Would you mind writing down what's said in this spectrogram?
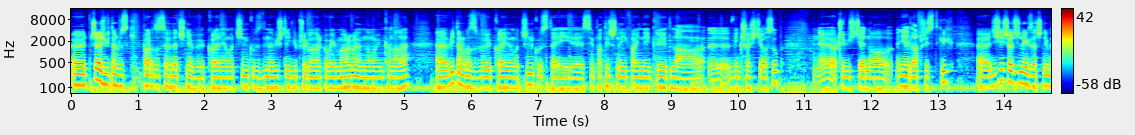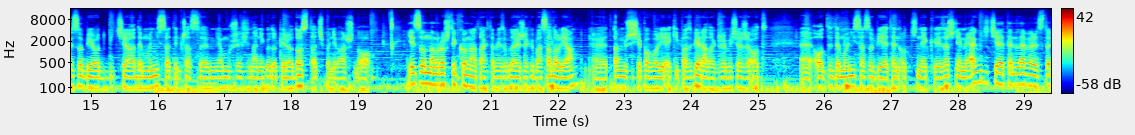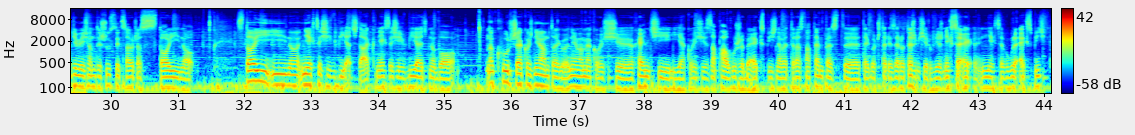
E, Cześć, witam wszystkich bardzo serdecznie w kolejnym odcinku z dynamicznej gry przeglądarkowej Margonem na moim kanale. E, Witam Was w kolejnym odcinku z tej e, sympatycznej i fajnej gry dla większości osób. Oczywiście no nie dla wszystkich. Dzisiejszy odcinek zaczniemy sobie od bicia Demonista, tymczasem ja muszę się na niego dopiero dostać, ponieważ no jest on na mrocznych konatach, tam jest bodajże chyba Sadolia. Tam już się powoli ekipa zbiera, także myślę, że od od Demonisa sobie ten odcinek zaczniemy. Jak widzicie, ten level 196 cały czas stoi, no stoi i no nie chce się wbijać, tak? Nie chce się wbijać, no bo no kurczę, jakoś nie mam tego, nie mam jakoś e, chęci i jakoś zapału, żeby expić. Nawet teraz na Tempest e, tego 4.0 też mi się również nie chce, e, nie chce w ogóle expić.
